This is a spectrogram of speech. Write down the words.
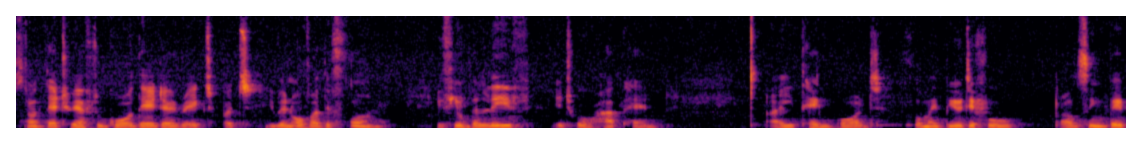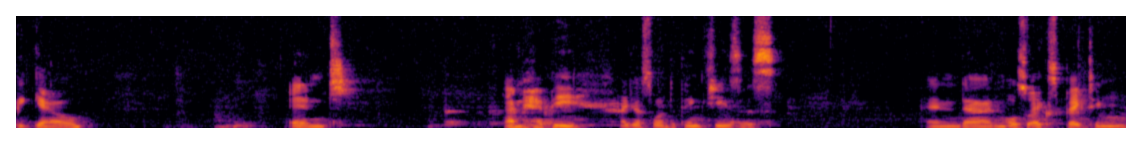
It's not that you have to go there direct, but even over the phone. If you believe, it will happen. I thank God for my beautiful bouncing baby girl. And I'm happy. I just want to thank Jesus. And I'm also expecting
